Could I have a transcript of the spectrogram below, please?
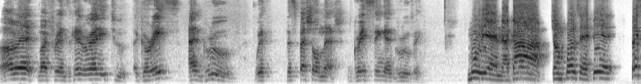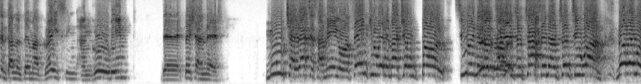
All right, my friends, get ready to grace and groove with the special mesh, gracing and grooving. Muy bien, acá Jean Paul se despide presentando el tema Gracing and Grooving de Special Mesh. Muchas gracias, amigos. Thank you very much, John Paul. See you in Yeah, Undertale brother. 2021. Nos vemos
